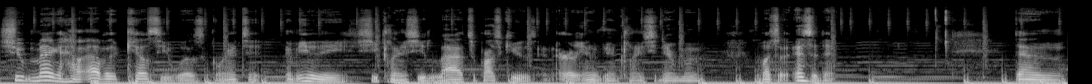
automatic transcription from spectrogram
shoot Megan. However, Kelsey was granted immunity. She claimed she lied to prosecutors in an early interview and claimed she didn't remember much of the incident. Then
